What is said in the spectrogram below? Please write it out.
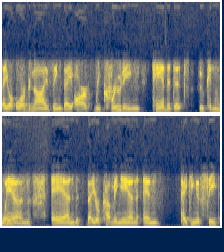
They are organizing. They are recruiting candidates who can win and they are coming in and taking a seat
